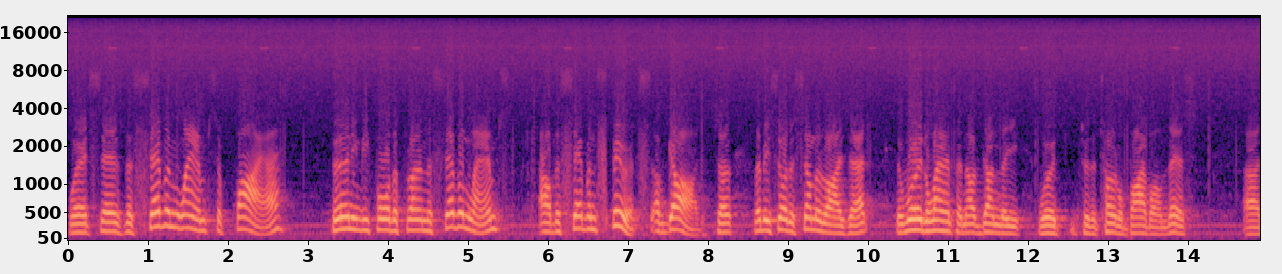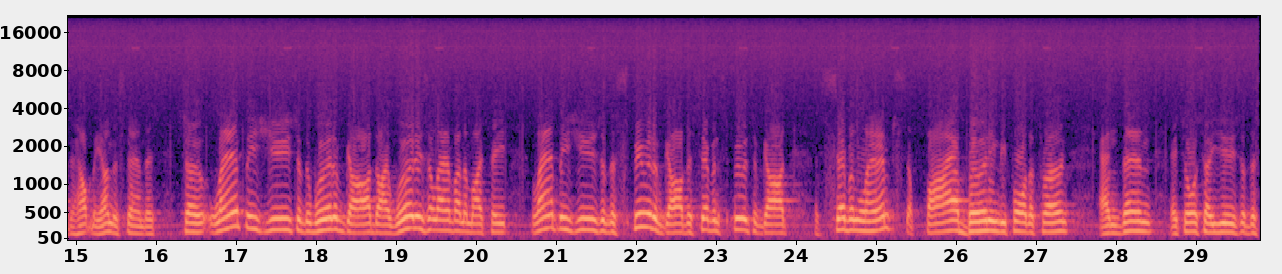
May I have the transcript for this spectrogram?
where it says, The seven lamps of fire burning before the throne, the seven lamps are the seven spirits of God. So let me sort of summarize that. The word lamp, and I've done the word to the total Bible on this uh, to help me understand this. So lamp is used of the word of God. Thy word is a lamp under my feet. Lamp is used of the Spirit of God, the seven spirits of God, seven lamps, a fire burning before the throne, and then it's also used of the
